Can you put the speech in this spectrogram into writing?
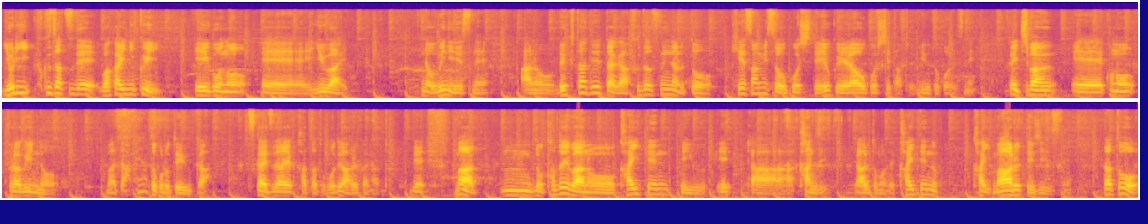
より複雑で分かりにくい英語の、えー、UI の上にですねあのベクターデータが複雑になると計算ミスを起こしてよくエラーを起こしてたというところですねが一番、えー、このプラグインの、まあ、ダメなところというか使いづらかったところではあるかなと。でまあうん例えばあの回転っていうえあ漢字があると思うので回転の回回るっていう字ですねだと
